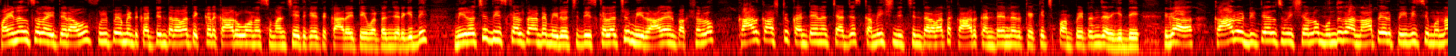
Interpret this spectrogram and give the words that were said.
ఫైనల్స్లో అయితే రావు. ఫుల్ పేమెంట్ కట్టిన తర్వాత ఇక్కడ కారు ఓనర్స్ మన చేతికి అయితే కార్ అయితే ఇవ్వడం జరిగింది. మీరు వచ్చి తీసుకెళ్తా అంటే మీరు వచ్చి తీసుకెళ్ళచ్చు. మీరు రాలేని పక్షంలో car cost container charges commission ఇచ్చిన తర్వాత కార్ కంటైనర్కి ఎక్కించి పంపించడం జరిగింది. ఇక కారు డీటెయిల్స్ విషయంలో ముందుగా నా పేరు పీవీసీ మున్న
